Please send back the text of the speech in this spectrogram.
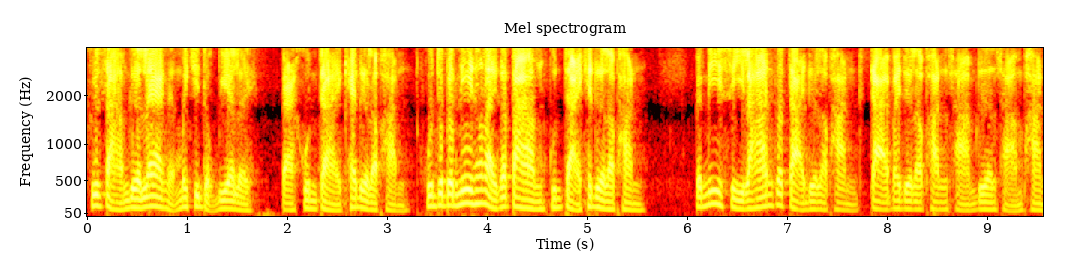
คือสามเดือนแรกเนี่ยไม่คิดดอกเบี้ยเลย แต่คุณจ่ายแค่เดือนละพันคุณจะเป็นหนี้เท่าไหร่ก็ตาม คุณจ่ายแค่เดือนละพันเป็นหนี้สี่ล้านก็จ่ายเดือนละพันจ่ายไปเดือนละพันสามเดือนสามพัน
